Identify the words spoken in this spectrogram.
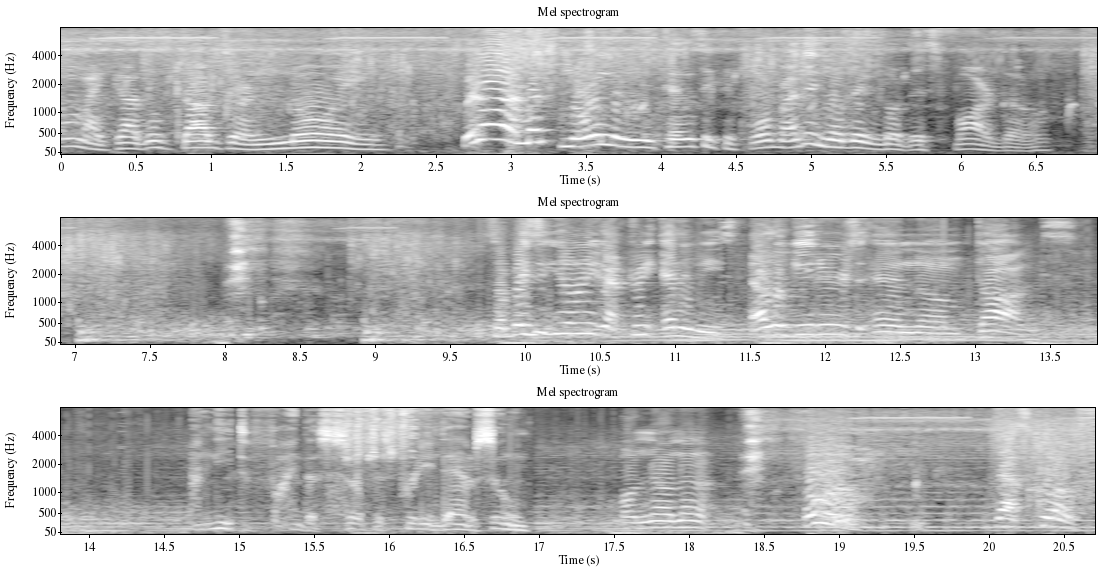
Oh my god, those dogs are annoying. They're not much annoying than Nintendo 64, but I didn't know they would go this far though. So basically you only got three enemies, alligators and um, dogs. I need to find the surface pretty damn soon. Oh no no no! Oh, that's close.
